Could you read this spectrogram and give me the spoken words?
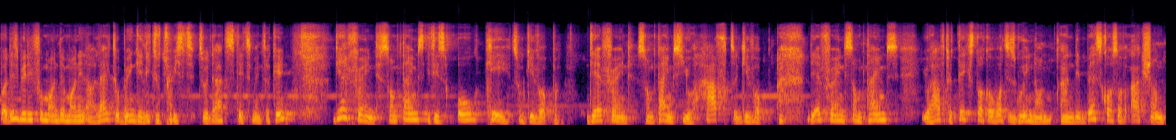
But this beautiful Monday morning, I would like to bring a little twist to that statement, okay? Dear friend, sometimes it is okay to give up. Dear friend, sometimes you have to give up. Dear friend, sometimes you have to take stock of what is going on, and the best course of action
